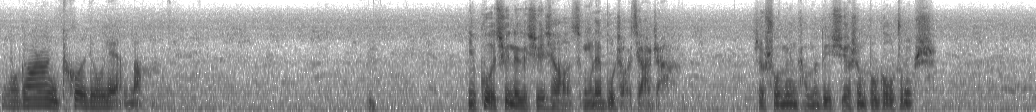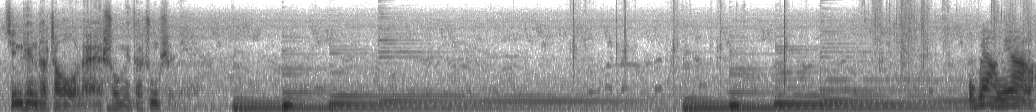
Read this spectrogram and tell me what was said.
我刚让你特丢脸吧？你过去那个学校从来不找家长，这说明他们对学生不够重视。今天他找我来，说明他重视你。我不想念了。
